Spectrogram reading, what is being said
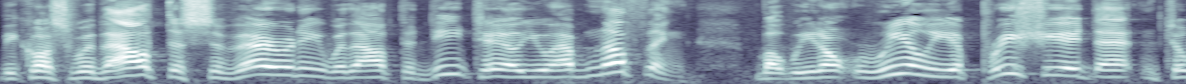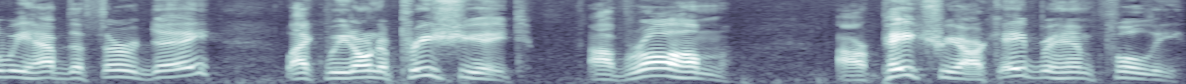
because without the severity, without the detail, you have nothing. But we don't really appreciate that until we have the third day, like we don't appreciate Abraham, our patriarch Abraham, fully.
